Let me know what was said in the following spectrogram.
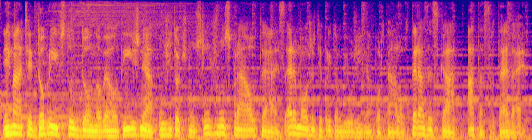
Nech máte dobrý vstup do nového týždňa. Užitočnú službu správ TASR môžete pritom využiť na portáloch teraz.sk a TASR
